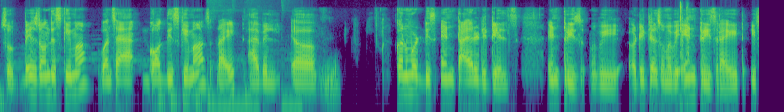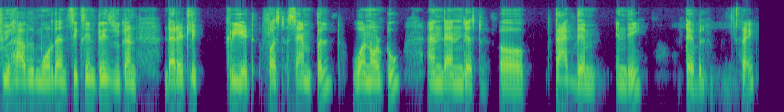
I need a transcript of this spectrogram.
So based on the schema once i got these schemas right i will uh, convert this entire details entries maybe uh, details or maybe entries right? If you have more than six entries you can directly create first sample one or two and then just uh, tag them in the table right?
